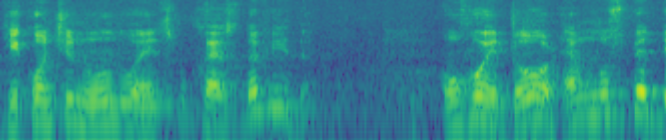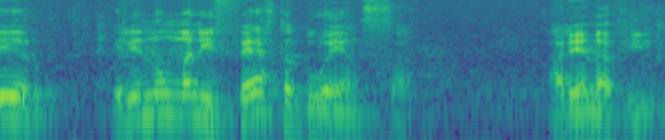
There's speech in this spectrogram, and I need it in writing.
que continuam doentes para o resto da vida. O roedor é um hospedeiro, ele não manifesta doença, arenavírus,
